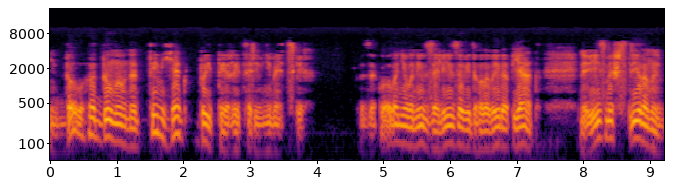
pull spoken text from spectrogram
Довго думав над тим, як бити рицарів німецьких. Заковані вони в залізо від голови до п'ят. Не візьмеш стрілами,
